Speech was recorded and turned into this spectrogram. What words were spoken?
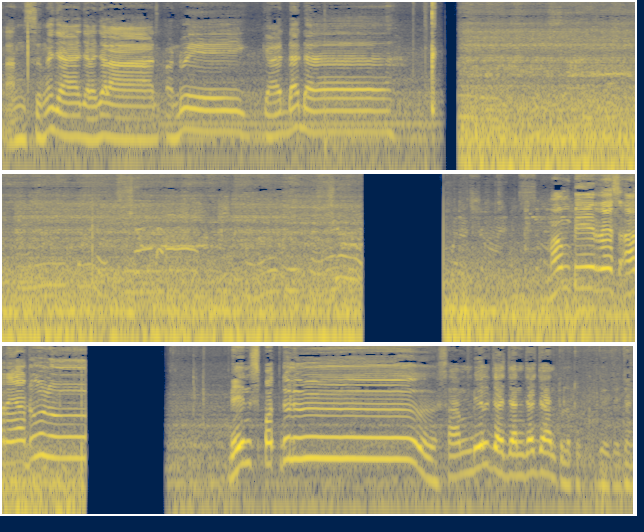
Langsung aja jalan-jalan on the way. Gadada. Mampir rest area dulu. Bin spot dulu. Sambil jajan-jajan tuh tuh, dia jajan.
